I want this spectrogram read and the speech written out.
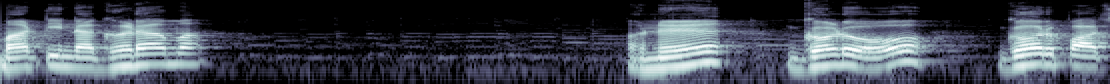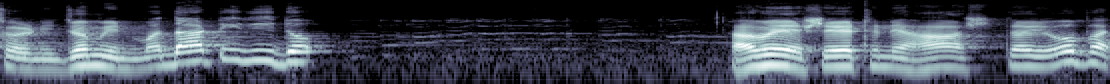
માટીના ઘડામાં. અને ઘડો ઘર પાછળની જમીનમાં દાટી દીધો. હવે શેઠને હાશ થયો ભાઈ.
